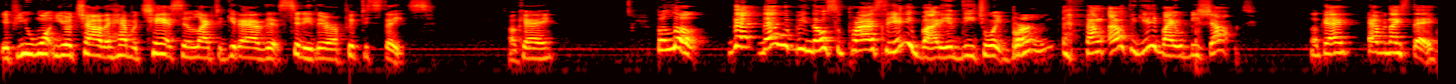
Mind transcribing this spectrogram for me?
if you want your child to have a chance in life to get out of that city, there are 50 states. Okay. But look, that that would be no surprise to anybody if Detroit burned. I don't, I don't think anybody would be shocked. Okay. Have a nice day.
